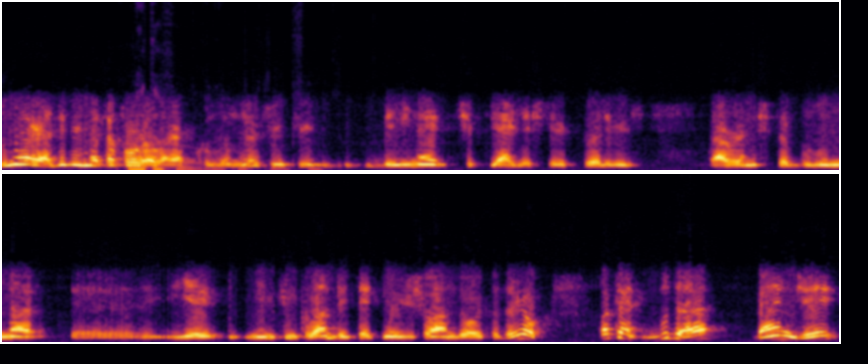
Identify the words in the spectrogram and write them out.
Bunu herhalde bir metafor, metafor olarak kullanıyor. Çünkü beyine çip yerleştirip böyle bir davranışta bulunma e, mümkün kılan bir teknoloji şu anda ortada yok. Fakat bu da bence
